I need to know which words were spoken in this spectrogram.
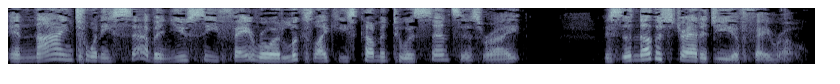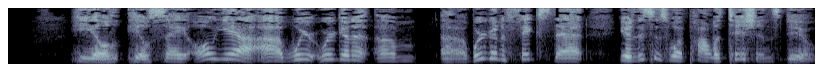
In 927, you see Pharaoh, it looks like he's coming to his senses, right? This is another strategy of Pharaoh. He'll, he'll say, oh yeah, uh, we're, we're gonna, um, uh, we're to fix that. You know, this is what politicians do.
